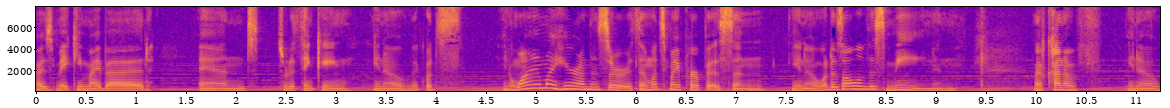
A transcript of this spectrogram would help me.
i was making my bed and sort of thinking you know like what's you know why am i here on this earth? And what's my purpose? And you know what does all of this mean? And i've kind of you know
